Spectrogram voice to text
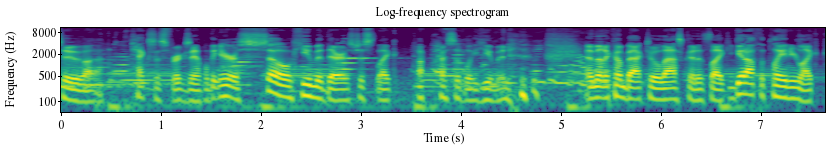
to uh, Texas, for example. The air is so humid there; it's just like oppressively humid. and then I come back to Alaska, and it's like you get off the plane, and you're like,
